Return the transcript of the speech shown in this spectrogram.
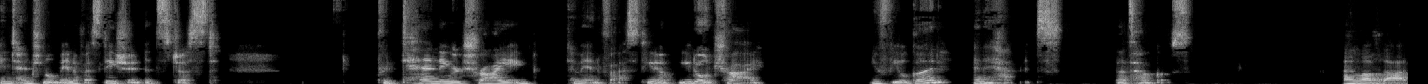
intentional manifestation. It's just pretending or trying to manifest. You know, you don't try. You feel good and it happens. That's how it goes. I love that.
